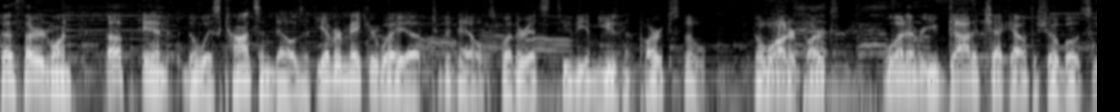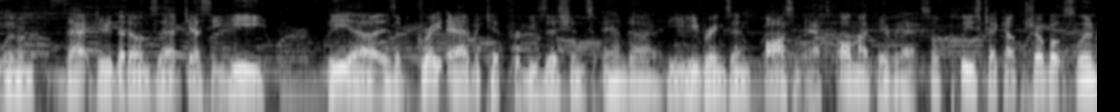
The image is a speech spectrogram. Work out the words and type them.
The third one, up in the Wisconsin Dells. If you ever make your way up to the Dells, whether it's to the amusement parks, the the water parks, whatever, you gotta check out the Showboat Saloon. That dude that owns that, Jesse, he he uh, is a great advocate for musicians, and uh, he, he brings in awesome acts, all my favorite acts. So please check out the Showboat Saloon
